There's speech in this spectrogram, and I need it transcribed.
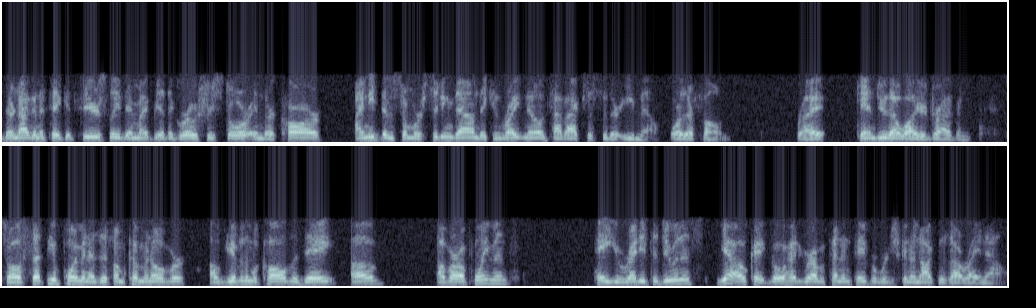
they're not going to take it seriously. They might be at the grocery store in their car. I need them somewhere sitting down. They can write notes, have access to their email or their phone, right? Can't do that while you're driving. So I'll set the appointment as if I'm coming over. I'll give them a call the day of of our appointment. Hey, you ready to do this? Yeah, okay. Go ahead, grab a pen and paper. We're just going to knock this out right now.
